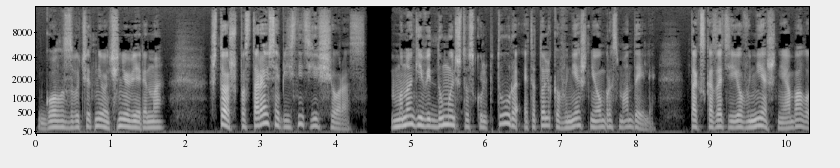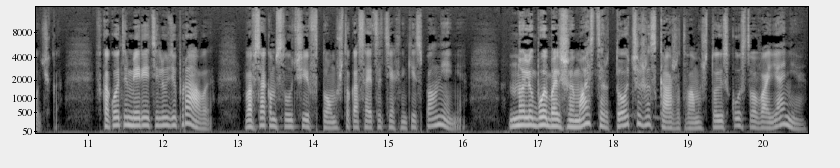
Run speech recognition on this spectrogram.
Голос звучит не очень уверенно. Что ж, постараюсь объяснить еще раз. Многие ведь думают, что скульптура — это только внешний образ модели, так сказать, ее внешняя оболочка. В какой-то мере эти люди правы, во всяком случае в том, что касается техники исполнения — но любой большой мастер тотчас же скажет вам, что искусство ваяния,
